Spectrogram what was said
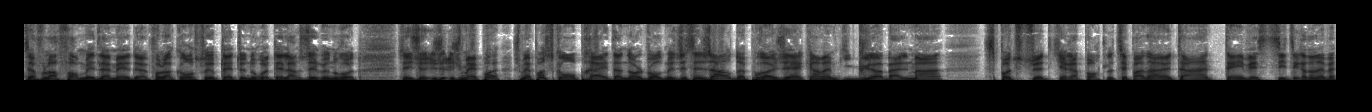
Il va falloir former de la main d'œuvre, il va falloir construire peut-être une route, élargir une route. Je, je, je, mets pas, je mets pas ce qu'on prête à Nordvolt, mais c'est le genre de projet quand même qui globalement c'est pas tout de suite qui rapporte. Là. pendant un temps, t'investis. Quand on avait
